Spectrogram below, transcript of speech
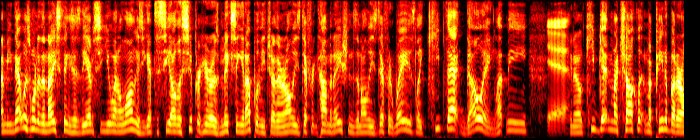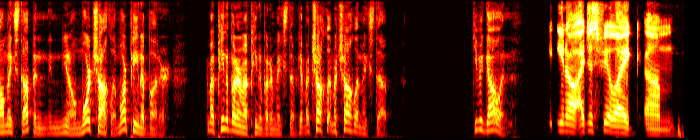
I mean, that was one of the nice things as the MCU went along is you got to see all the superheroes mixing it up with each other in all these different combinations and all these different ways. Like, keep that going. Let me, Yeah. you know, keep getting my chocolate and my peanut butter all mixed up, and, and you know, more chocolate, more peanut butter. Get my peanut butter and my peanut butter mixed up. Get my chocolate and my chocolate mixed up. Keep it going. you know, I just feel like um,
